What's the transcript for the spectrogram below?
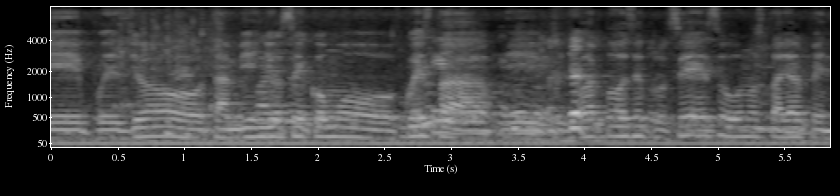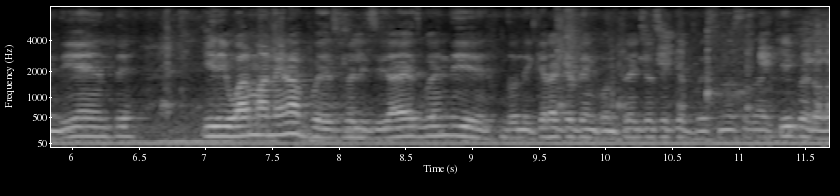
Eh, pues yo también yo sé cómo cuesta eh, pues, llevar todo ese proceso, uno está al pendiente. Y de igual manera, pues felicidades Wendy, donde quiera que te encontré. Yo sé que pues no estás aquí, pero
